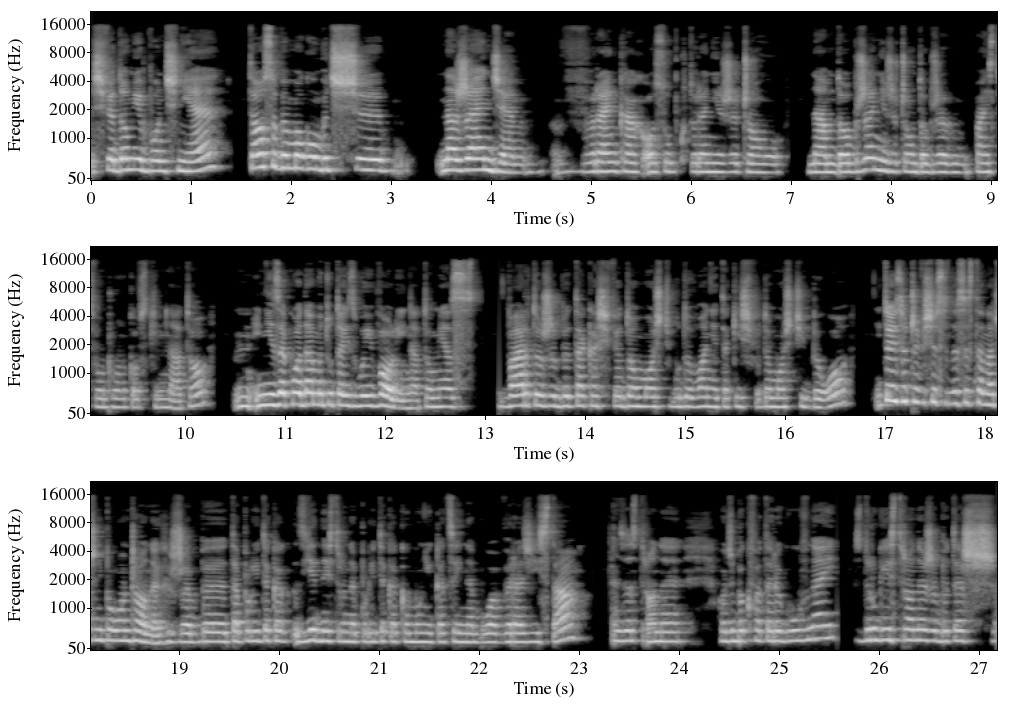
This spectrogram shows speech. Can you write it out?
świadomie bądź nie, te osoby mogą być narzędziem w rękach osób, które nie życzą nam dobrze, nie życzą dobrze państwom członkowskim NATO. I nie zakładamy tutaj złej woli, natomiast warto, żeby taka świadomość, budowanie takiej świadomości było. I to jest oczywiście system naczyń połączonych, żeby ta polityka, z jednej strony polityka komunikacyjna była wyrazista, ze strony choćby kwatery głównej, z drugiej strony, żeby też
